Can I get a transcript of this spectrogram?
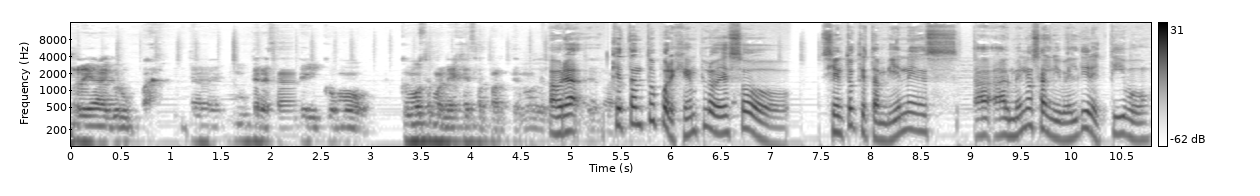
reagrupar. interesante y cómo, cómo se maneja esa parte. ¿no? Ahora, ¿qué tanto, por ejemplo, eso siento que también es, al menos al nivel directivo,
